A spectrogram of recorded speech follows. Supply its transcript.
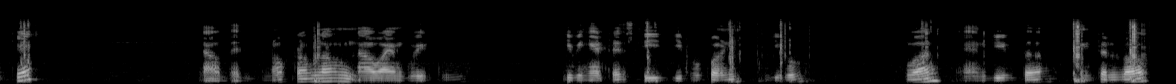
okay now there is no problem now I am going to giving address C 0.01 and give the interlock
